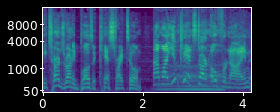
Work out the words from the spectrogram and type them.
He turns around, he blows a kiss right to him. I'm like, you can't start 0 for 9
